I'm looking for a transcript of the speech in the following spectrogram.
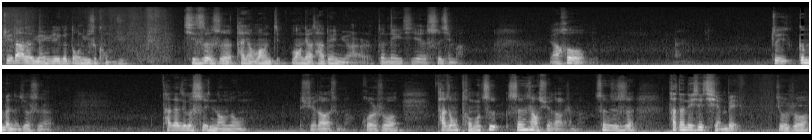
最大的源于一个动力是恐惧。其次是他想忘记忘掉他对女儿的那些事情吧，然后最根本的就是他在这个事情当中学到了什么，或者说他从同志身上学到了什么，甚至是他的那些前辈，就是说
